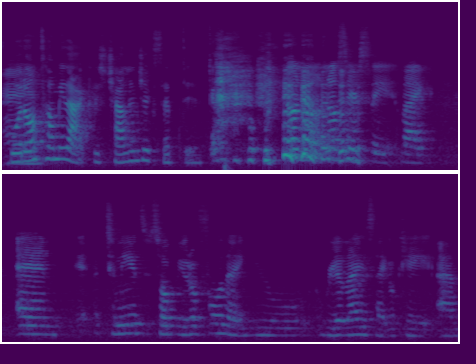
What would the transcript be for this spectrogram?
life. well don't tell me that because challenge accepted no, no, no, seriously. Like, and to me, it's so beautiful that you realize, like, okay, um,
